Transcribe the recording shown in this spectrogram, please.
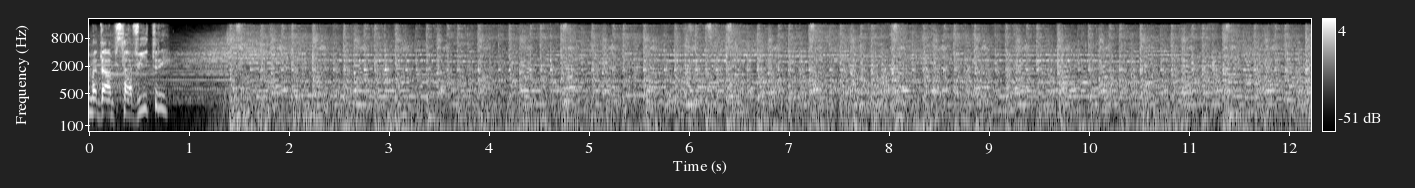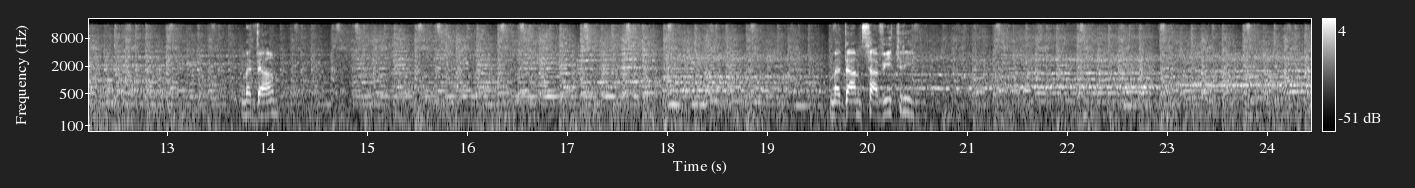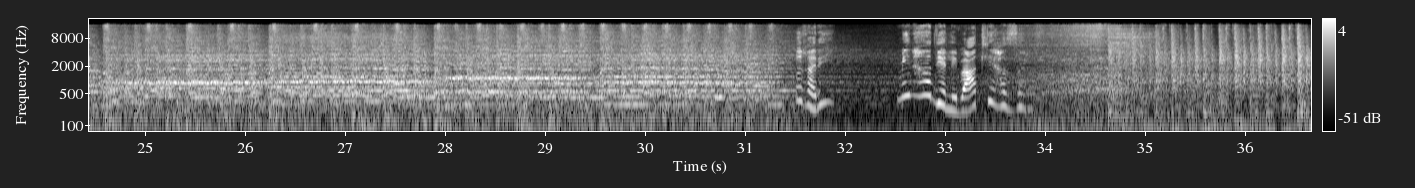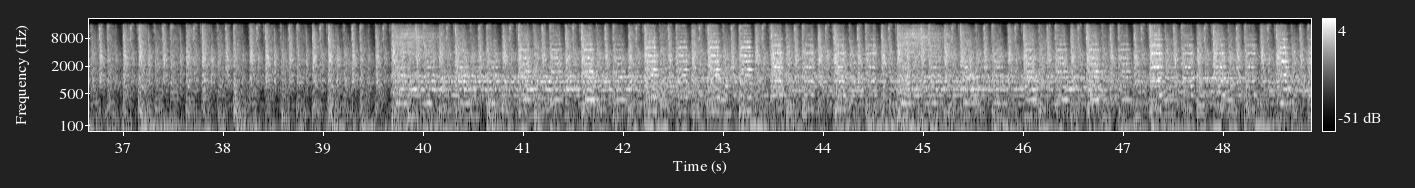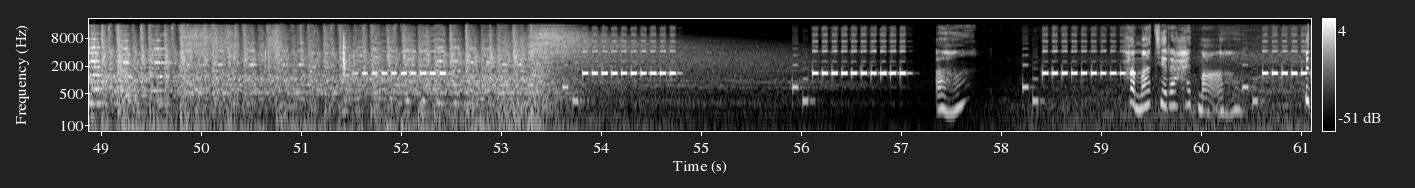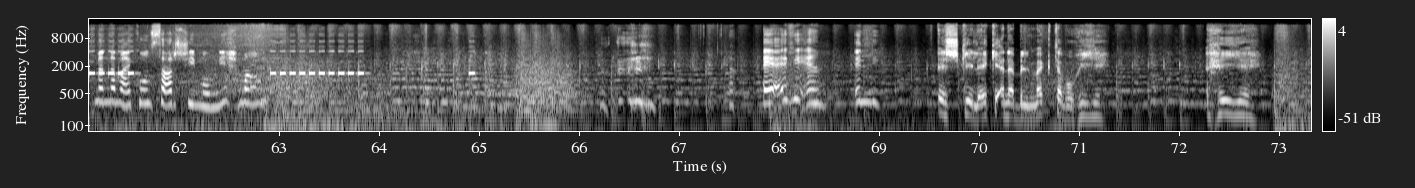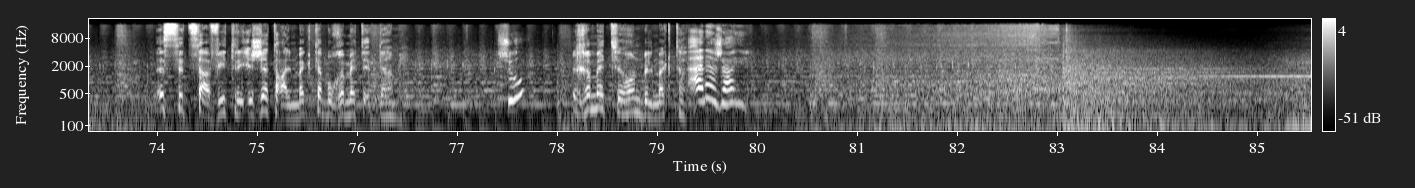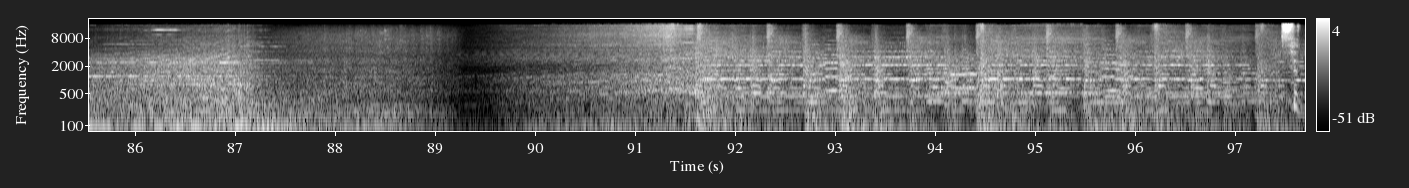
مدام سافيتري مدام مدام سافيتري غريب مين هاد يلي بعت لي هالظرف أها. حماتي راحت مع أها بتمنى ما يكون صار شي مو منيح معهم. إيه اي في ام قلي إشكي ليكي أنا بالمكتب وهي. هي. الست سافيتري إجت على المكتب وغمت قدامي. شو؟ غمت هون بالمكتب. أنا جاي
